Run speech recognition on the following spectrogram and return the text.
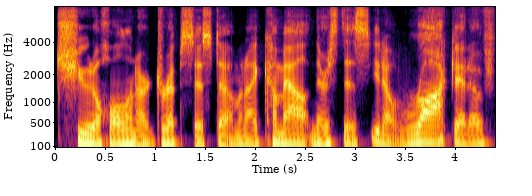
chewed a hole in our drip system. And I come out and there's this, you know, rocket of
